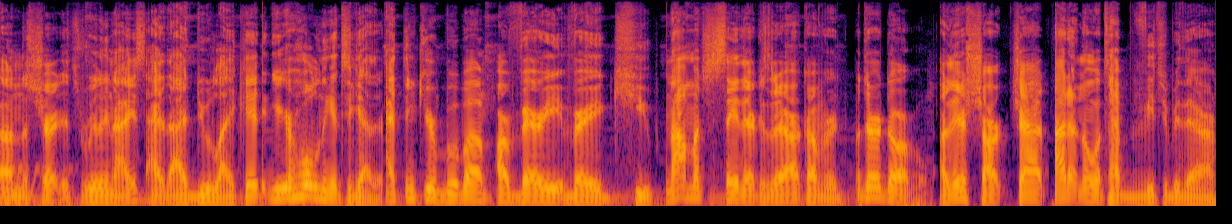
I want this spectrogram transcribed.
on the shirt, it's really nice. I, I do like it. You're holding it together. I think your booba are very, very cute. Not much to say there because they are covered, but they're adorable. Are they a shark chat? I don't know what type of VTuber they are.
